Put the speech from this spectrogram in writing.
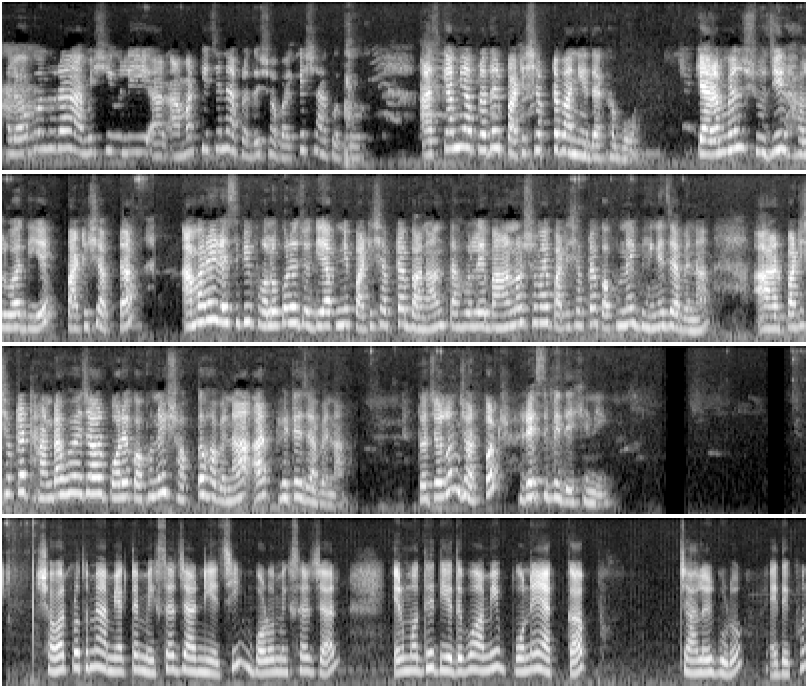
Hello বন্ধুরা, আমি শিউলি আর আমার কিচেনে আপনাদের সবাইকে স্বাগত। আজকে আমি আপনাদের পাটিসাপটা বানিয়ে দেখাবো। ক্যারামেল, সুজির হালুয়া দিয়ে পাটিসাপটা। আমার এই রেসিপি ফলো করে যদি আপনি পাটিসাপটা বানান, তাহলে বানানোর সময় পাটিসাপটা কখনোই ভেঙে যাবে না। আর পাটিসাপটা ঠান্ডা হয়ে যাওয়ার পরে কখনোই শক্ত হবে না আর ফেটে যাবে না। তো চলুন ঝটপট রেসিপি দেখে নিই। সবার প্রথমে আমি একটা মিক্সার জার নিয়েছি, বড় মিক্সার জার এর মধ্যে দিয়ে দেব আমি পনে এক কাপ চালের গুঁড়ো। এই দেখুন,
